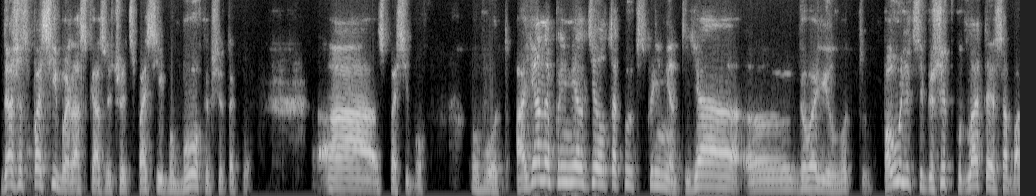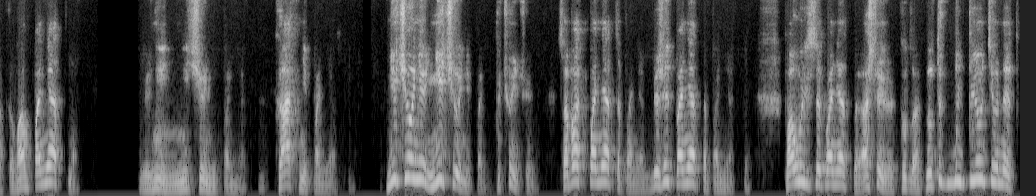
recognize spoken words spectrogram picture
даже спасибо рассказывают, что это спасибо, Бог и все такое. А, спасибо. Вот. А я, например, делал такой эксперимент. Я э, говорил, вот по улице бежит кудлатая собака. Вам понятно? Я не, ничего не понятно. Как непонятно? Ничего не, ничего не понятно. Почему ничего не Собака понятно, понятно. Бежит понятно, понятно. По улице понятно. А что это кудлат? Ну, так плюньте на это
